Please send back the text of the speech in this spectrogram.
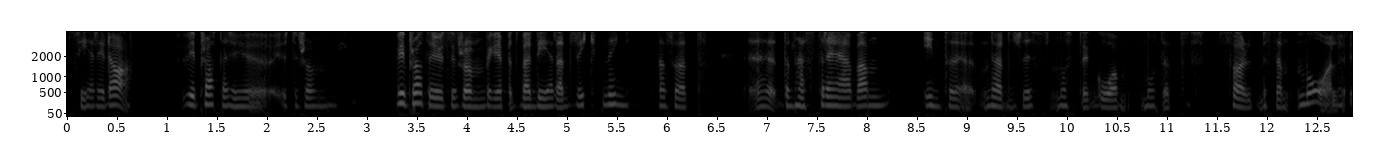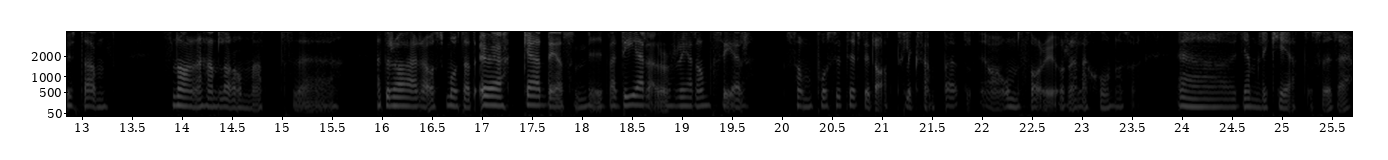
ser idag. Vi pratar ju utifrån, vi pratar ju utifrån begreppet värderad riktning, alltså att eh, den här strävan inte nödvändigtvis måste gå mot ett förutbestämt mål utan snarare handlar om att, eh, att röra oss mot att öka det som vi värderar och redan ser som positivt idag, till exempel ja, omsorg och relation och så, eh, jämlikhet och så vidare.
